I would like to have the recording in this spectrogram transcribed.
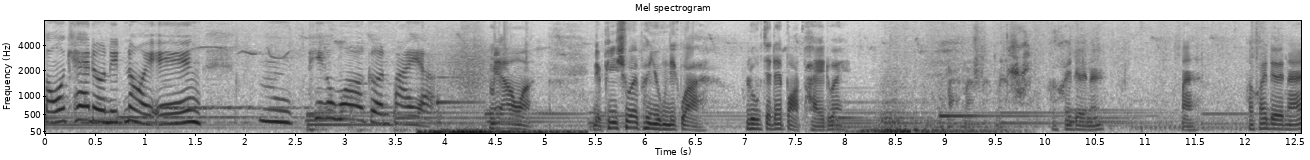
ตองก็แค่เดินนิดหน่อยเองอืมพี่ก็เว่าเกินไปอะ ไม่เอาอะ เดี๋ยวพี่ช่วยพยุงดีกว่า ลูกจะได้ปลอดภัยด้วยมามามามาค่ะ ค่อยๆเดินนะ มา ค่อยๆเดินนะ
